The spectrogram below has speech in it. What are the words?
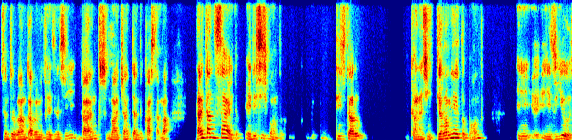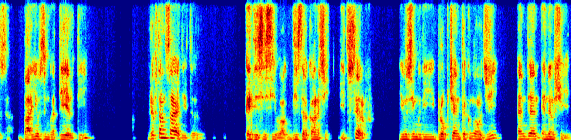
central bank, government agency, banks, merchant, and customer, right-hand side, ADCC bond, digital currency denominated bond is used by using a DLT. Left-hand side is ADCC or digital currency itself using the blockchain technology and then NFC.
